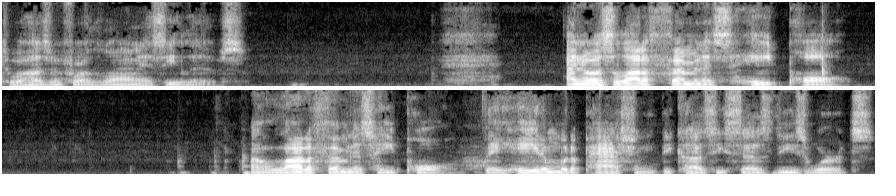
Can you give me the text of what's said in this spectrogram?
to her husband for as long as he lives. I notice a lot of feminists hate Paul. A lot of feminists hate Paul. They hate him with a passion because he says these words.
